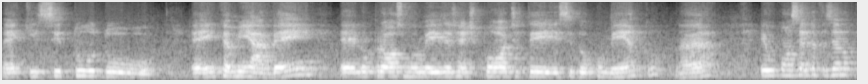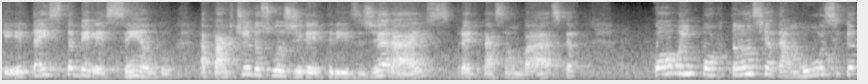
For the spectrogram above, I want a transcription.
é, que, se tudo é, encaminhar bem, é, no próximo mês a gente pode ter esse documento. Né? E o Conselho está fazendo o quê? Ele está estabelecendo, a partir das suas diretrizes gerais para a educação básica, qual a importância da música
